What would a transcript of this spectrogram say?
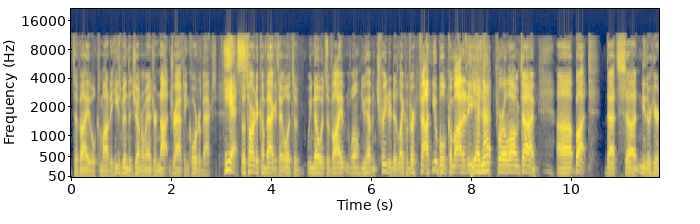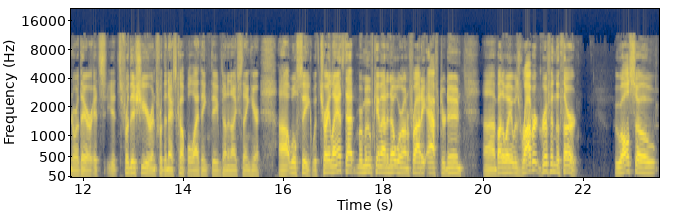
it's a valuable commodity. He's been the general manager, not drafting quarterbacks. Yes. So it's hard to come back and say, "Well, it's a we know it's a valuable." Well, you haven't treated it like a very valuable commodity. Yeah, not- for a long time. Uh, but that's uh, neither here nor there. It's it's for this year and for the next couple. I think they've done a nice thing here. Uh, we'll see with Trey Lance. That move came out of nowhere on a Friday afternoon. Uh, by the way, it was Robert Griffin III, who also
